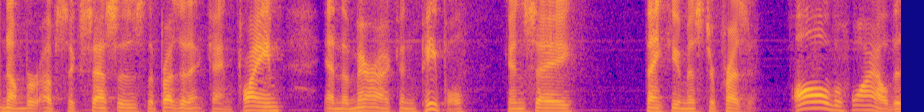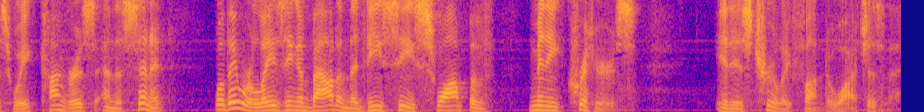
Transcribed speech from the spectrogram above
number of successes the president can claim, and the American people can say, Thank you, Mr. President. All the while this week, Congress and the Senate, well, they were lazing about in the D.C. swamp of many critters. It is truly fun to watch, isn't it?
